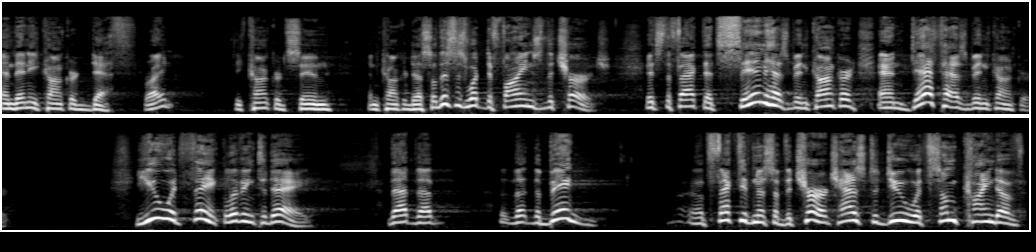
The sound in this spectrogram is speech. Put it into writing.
and then he conquered death, right? He conquered sin and conquered death. So this is what defines the church. It's the fact that sin has been conquered and death has been conquered. You would think living today that the, the, the big effectiveness of the church has to do with some kind of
